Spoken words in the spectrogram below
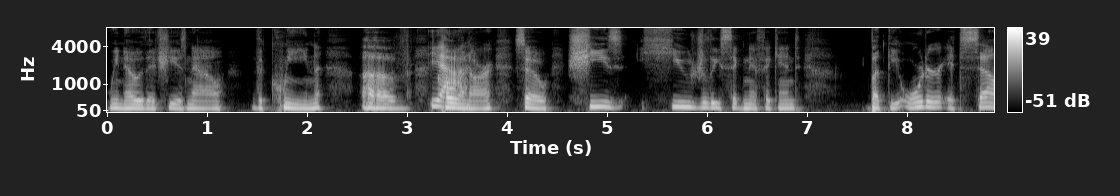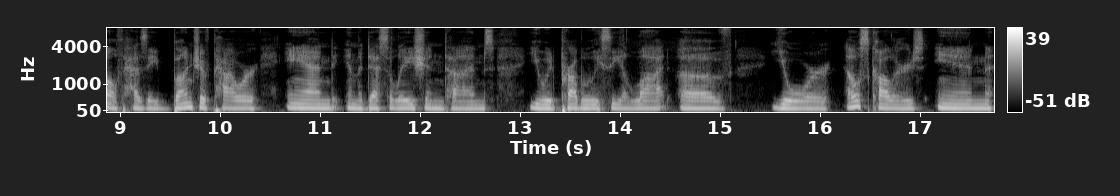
We know that she is now the queen of Yeah. Kholinar. So she's hugely significant. But the order itself has a bunch of power, and in the desolation times, you would probably see a lot of your else callers in,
